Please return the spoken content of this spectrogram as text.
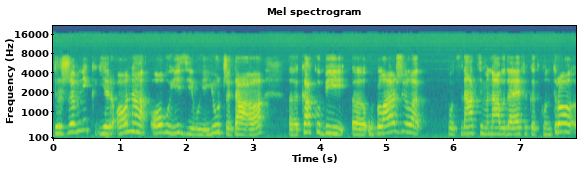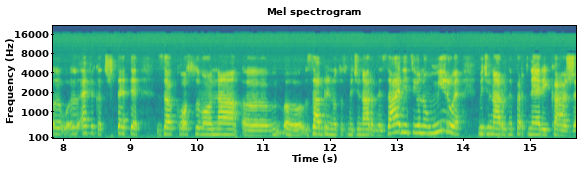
državnik jer ona ovu izjavu je juče dala uh, kako bi uh, ublažila pod znacima navoda efekat, kontro, efekat štete za Kosovo na uh, uh, zabrinutost međunarodne zajednice i ona umiruje međunarodne partneri i kaže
